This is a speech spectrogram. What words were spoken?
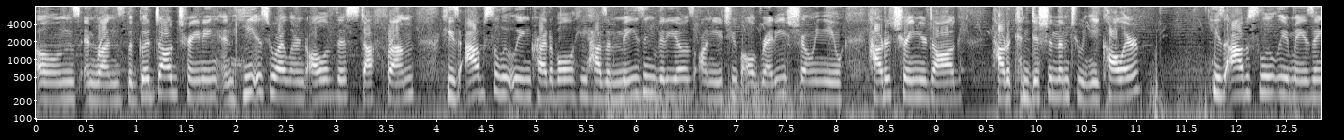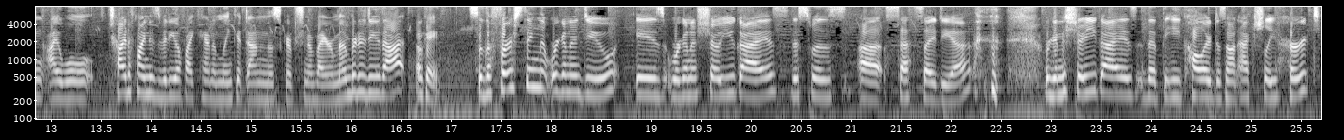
owns and runs the Good Dog Training, and he is who I learned all of this stuff from. He's absolutely incredible. He has amazing videos on YouTube already showing you how to train your dog, how to condition them to an e-collar. He's absolutely amazing. I will try to find his video if I can and link it down in the description if I remember to do that. Okay, so the first thing that we're gonna do is we're gonna show you guys, this was uh, Seth's idea, we're gonna show you guys that the e-collar does not actually hurt.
